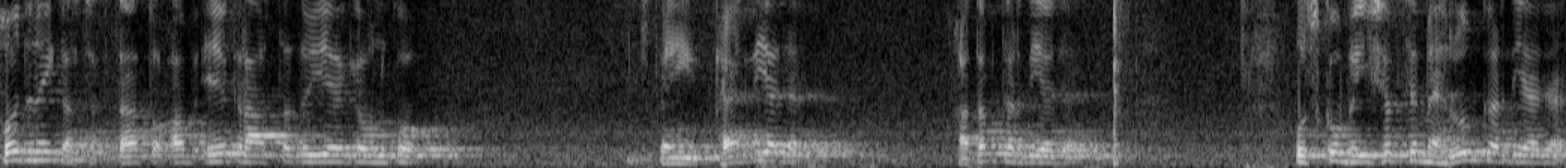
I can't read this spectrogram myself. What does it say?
خود نہیں کر سکتا، تو اب ایک راستہ تو یہ ہے کہ ان کو کہیں پھینک دیا جائے، ختم کر دیا جائے، اس کو معیشت سے محروم کر دیا جائے۔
